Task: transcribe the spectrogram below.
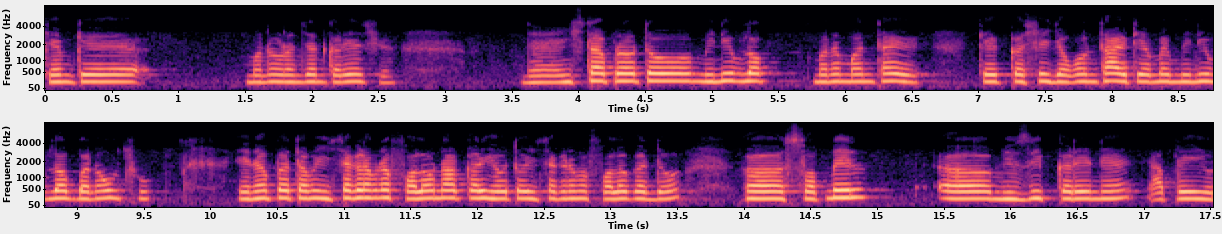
કેમ કે મનોરંજન કરીએ છીએ. ને ઇન્સ્ટા પર તો મિની વ્લોગ મને મન થાય કે કશી જવાનું થાય તે અમે મિની વ્લોગ બનાવું છું. એના પર તમે ઇન્સ્ટાગ્રામને ફોલો ના કરી હોય તો ઇન્સ્ટાગ્રામમાં ફોલો કરી દો. સ્વપ્નિલ મ્યુઝિક કરીને આપણી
